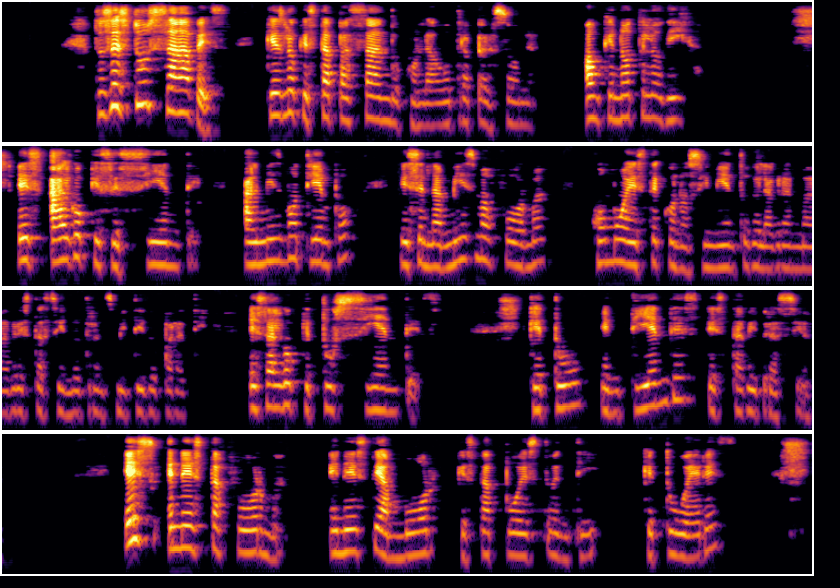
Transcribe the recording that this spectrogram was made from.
Entonces tú sabes qué es lo que está pasando con la otra persona, aunque no te lo diga. Es algo que se siente. Al mismo tiempo, es en la misma forma como este conocimiento de la Gran Madre está siendo transmitido para ti. Es algo que tú sientes, que tú entiendes esta vibración. Es en esta forma, en este amor que está puesto en ti, que tú eres,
